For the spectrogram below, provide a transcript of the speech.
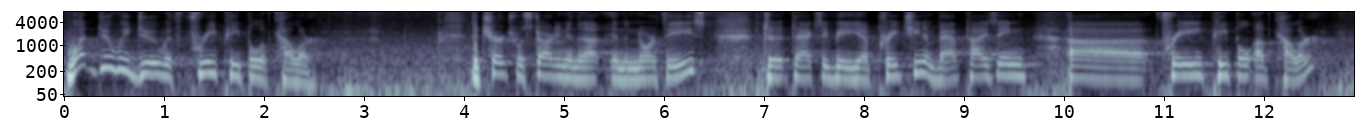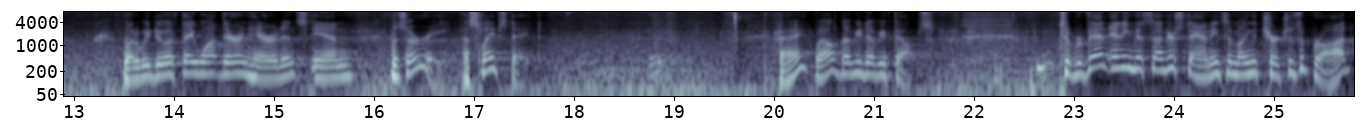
What do we do with free people of color? The church was starting in the, in the Northeast to, to actually be uh, preaching and baptizing uh, free people of color. What do we do if they want their inheritance in Missouri, a slave state? Okay, well, W. W. Phelps. To prevent any misunderstandings among the churches abroad,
